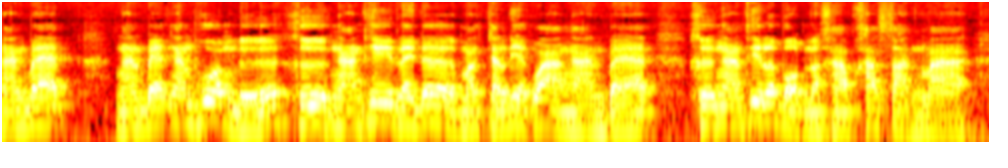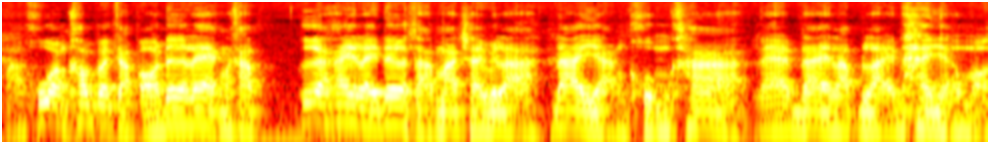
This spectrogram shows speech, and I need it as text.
งานแบดงานแบดงานพ่วงหรือคืองานที่ไรเดอร์มักจะเรียกว่างานแบดคืองานที่ระบบนะครับคัดสรรมาพ่วงเข้าไปกับออเดอร์แรกนะครับเพื่อให้ไรเดอร์สามารถใช้เวลาได้อย่างคุ้มค่า และได้รับรายได้อย่างเหมาะ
